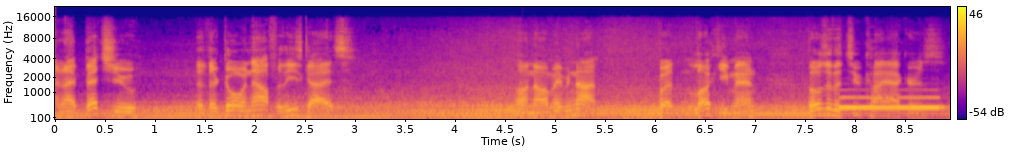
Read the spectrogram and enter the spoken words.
And I bet you that they're going out for these guys. Oh no, maybe not. But lucky, man. Those are the two kayakers.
